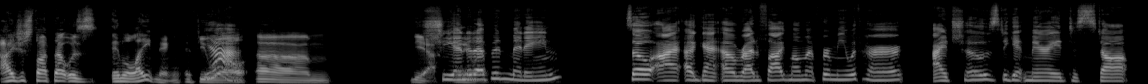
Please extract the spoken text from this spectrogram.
I just thought that was enlightening, if you Yeah. will. Um, yeah. She ended anyway. up admitting. So I again a red flag moment for me with her. I chose to get married to stop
